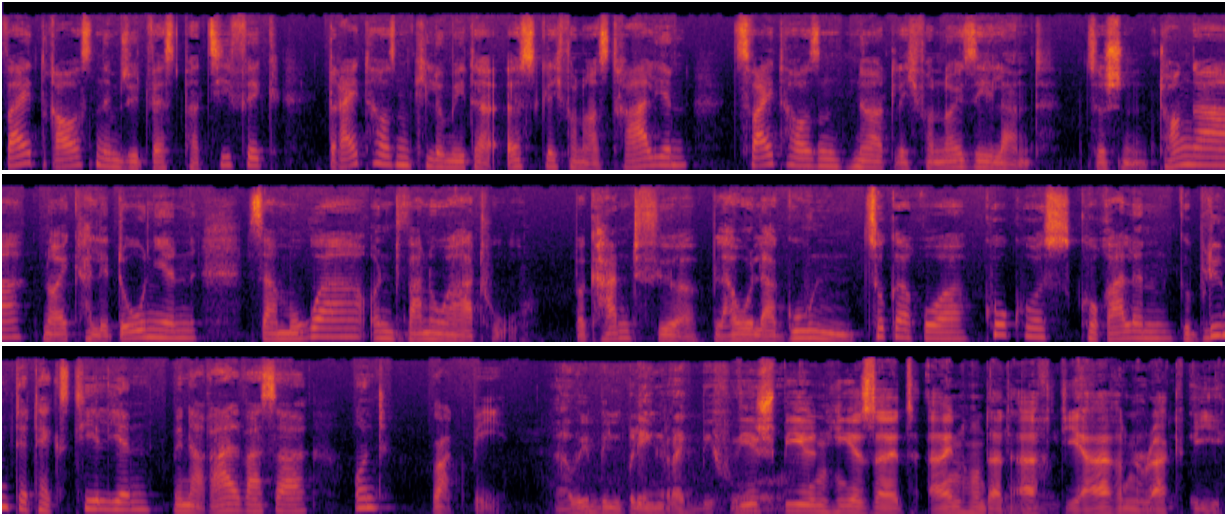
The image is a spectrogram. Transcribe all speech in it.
weit draußen im Südwestpazifik, 3000 Kilometer östlich von Australien, 2000 nördlich von Neuseeland, zwischen Tonga, Neukaledonien, Samoa und Vanuatu. Bekannt für blaue Lagunen, Zuckerrohr, Kokos, Korallen, geblümte Textilien, Mineralwasser und Rugby. Wir spielen hier seit 108 Jahren Rugby.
